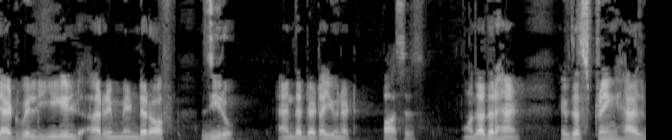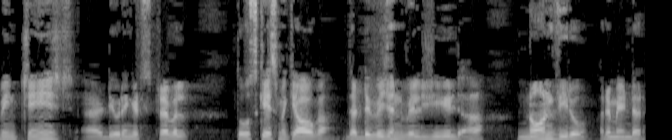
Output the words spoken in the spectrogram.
that will a remainder of zero and the data unit passes on the other hand if the string has been change during its travel تو اس کیس میں کیا ہوگا the division will yield a non zero remainder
